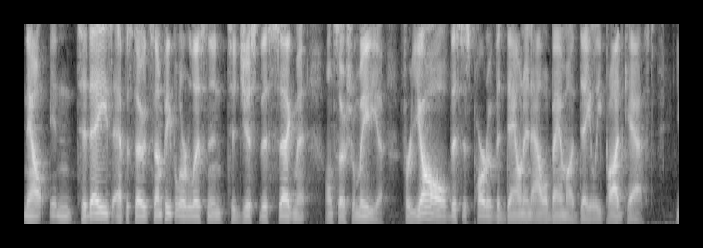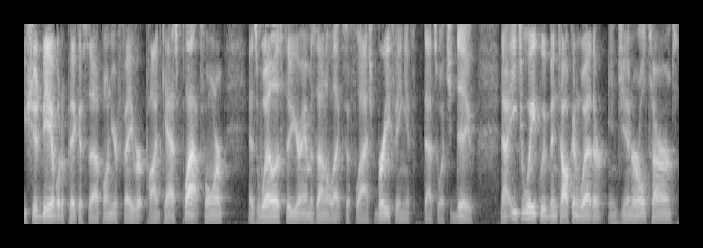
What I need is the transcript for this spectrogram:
Now, in today's episode, some people are listening to just this segment on social media. For y'all, this is part of the Down in Alabama daily podcast. You should be able to pick us up on your favorite podcast platform as well as through your Amazon Alexa flash briefing if that's what you do. Now, each week we've been talking weather in general terms.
